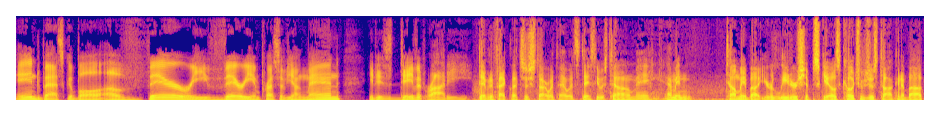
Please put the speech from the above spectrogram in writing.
and basketball. A very, very impressive young man. It is David Roddy. David, in fact, let's just start with that. What Stacy was telling me. I mean, tell me about your leadership skills. Coach was just talking about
